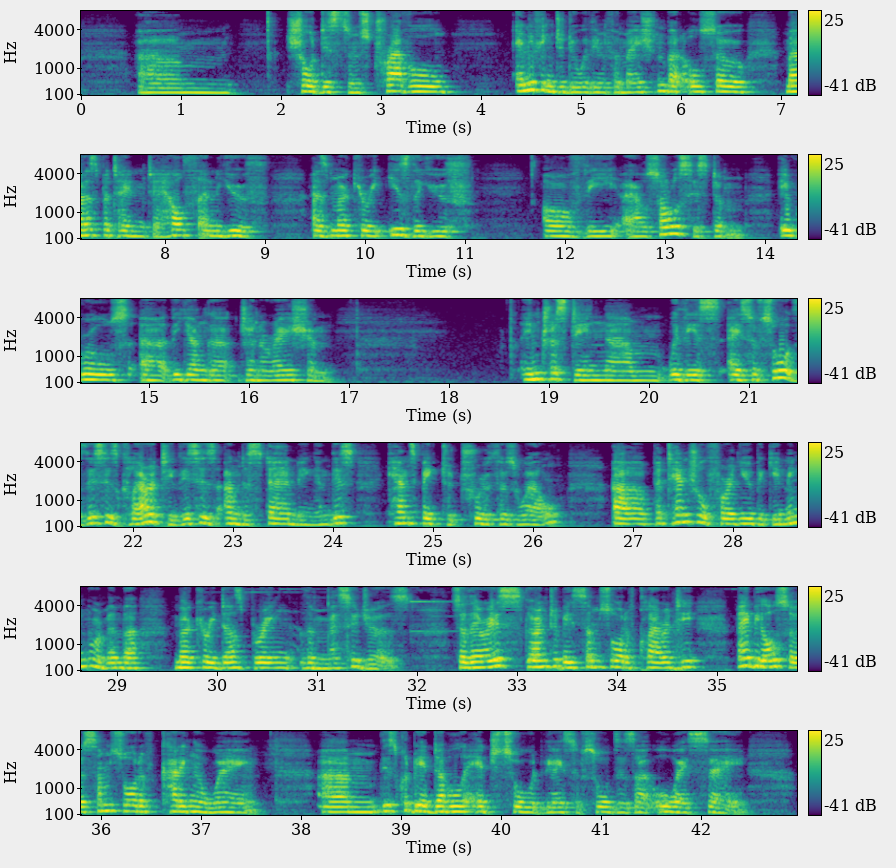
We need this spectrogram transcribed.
um, short distance travel, anything to do with information, but also matters pertaining to health and youth, as Mercury is the youth of the our solar system. It rules uh, the younger generation. Interesting um, with this Ace of Swords. This is clarity. This is understanding, and this can speak to truth as well. Uh, potential for a new beginning. Remember, Mercury does bring the messages. So there is going to be some sort of clarity, maybe also some sort of cutting away. Um, this could be a double edged sword, the Ace of Swords, as I always say.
